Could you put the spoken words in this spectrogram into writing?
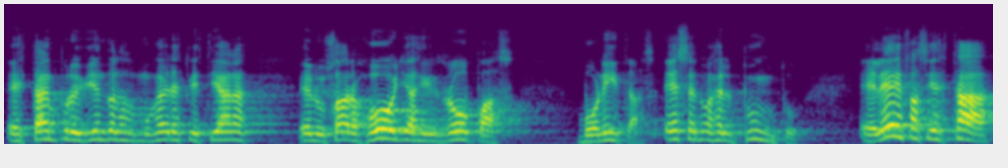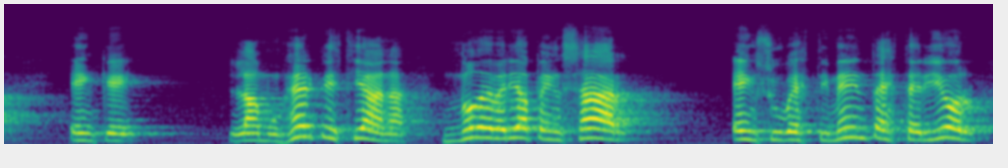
están prohibiendo a las mujeres cristianas el usar joyas y ropas bonitas. Ese no es el punto. El énfasis está en que la mujer cristiana no debería pensar en su vestimenta exterior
